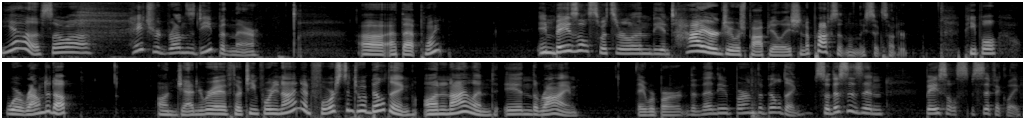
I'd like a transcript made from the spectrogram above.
Yeah, so uh, hatred runs deep in there uh, at that point. In Basel, Switzerland, the entire Jewish population, approximately 600 people, were rounded up on January of 1349 and forced into a building on an island in the Rhine. They were burned, and then they burned the building. So this is in Basel specifically.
